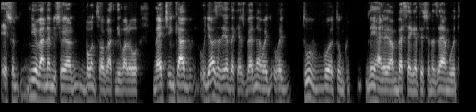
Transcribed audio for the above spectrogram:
és nyilván nem is olyan boncolgatni való meccs, inkább ugye az az érdekes benne, hogy, hogy túl voltunk néhány olyan beszélgetésen az elmúlt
